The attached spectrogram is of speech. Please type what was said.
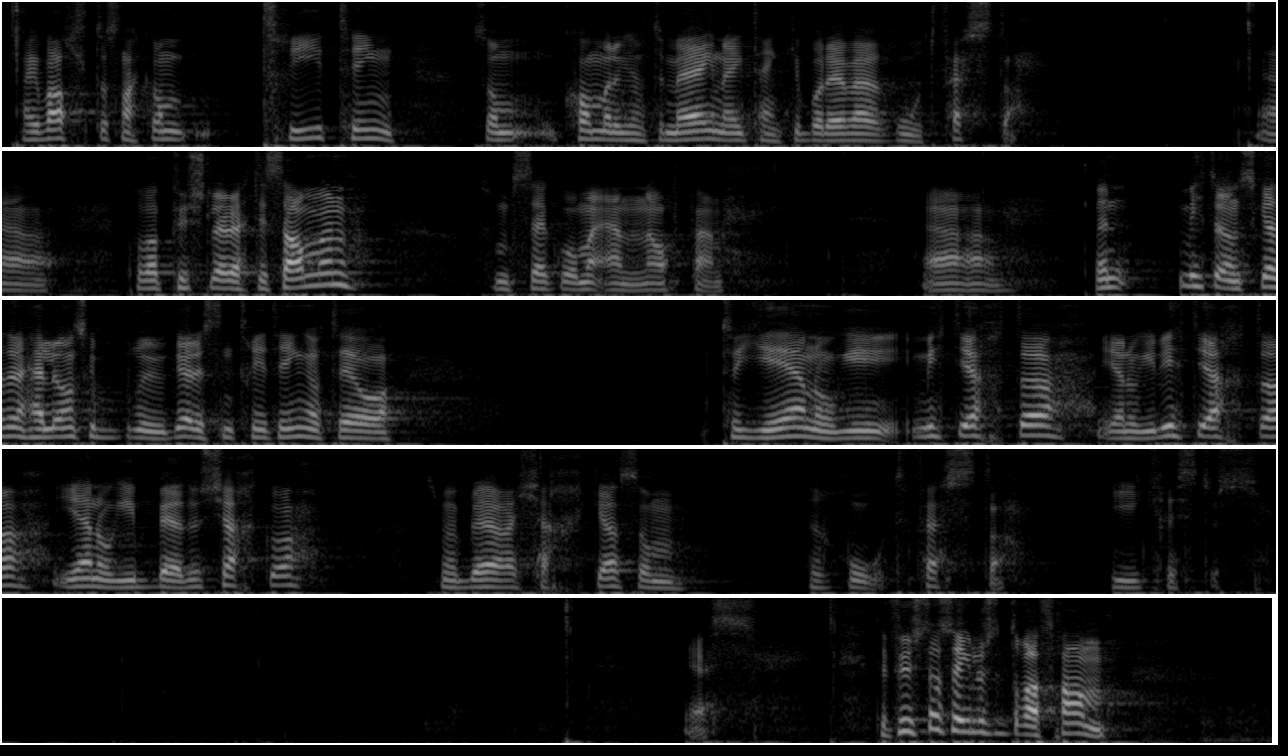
jeg har valgt å snakke om tre ting som kommer liksom til meg når jeg tenker på det å være rotfesta. Eh, prøve å pusle dette sammen, så vi ser hvor vi ender opp hen. Eh, men mitt ønske er at Den hellige ånd skal bruke disse tre tingene til å, til å gi noe i mitt hjerte, gi noe i ditt hjerte, gi noe i bedehuskirka, så vi blir ei kirke som er rotfesta i Kristus. Yes. Det første som jeg har lyst til å dra fram,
